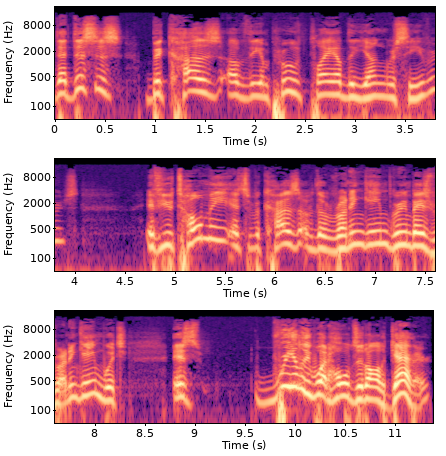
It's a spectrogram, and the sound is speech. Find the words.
that this is because of the improved play of the young receivers, if you told me it's because of the running game, Green Bay's running game, which is really what holds it all together.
